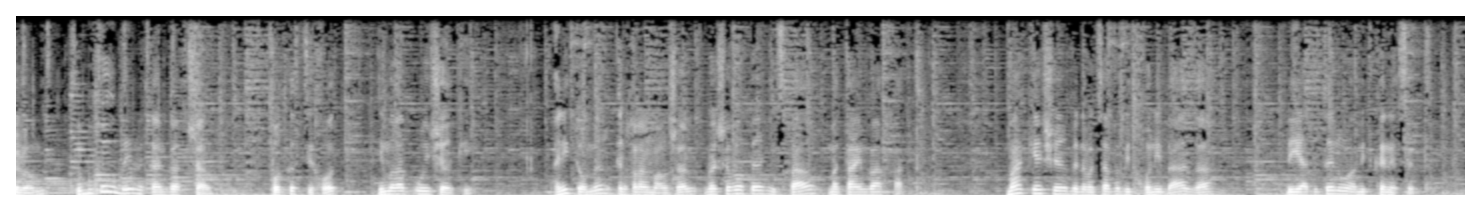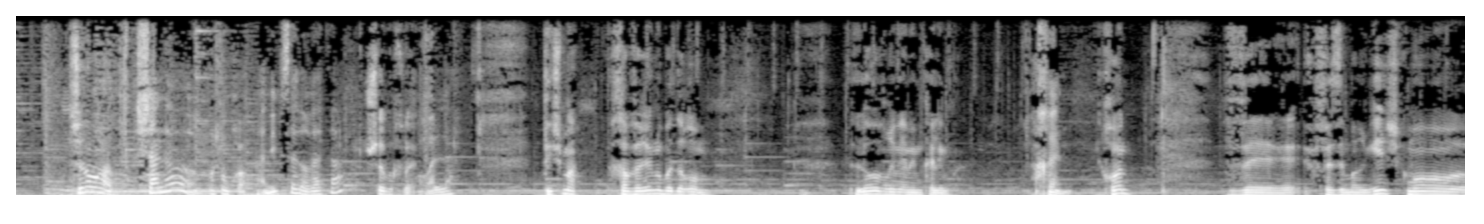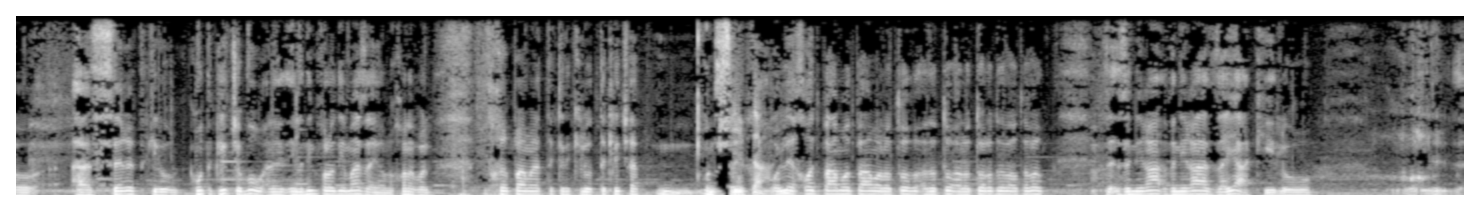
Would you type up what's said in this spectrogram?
שלום, וברוכים הבאים לכאן ועכשיו, פודקאסט שיחות עם הרב אורי שרקי. אני תומר אלחנן מרשל, והשבוע פרק מספר 201. מה הקשר בין המצב הביטחוני בעזה ליהדותנו המתכנסת? שלום רב, שלום. מה שלומך? אני בסדר, ואתה? יושב בהחלט. וואלה. תשמע, חברינו בדרום לא עוברים ימים קלים, אכן. נכון? ו... וזה מרגיש כמו הסרט, כאילו, כמו תקליט שבור, ילדים כבר לא יודעים מה זה היום, נכון? אבל אני זוכר פעם היה תקליט, כאילו, תקליט שהיה. הולך עוד פעם, עוד פעם, על אותו, על אותו, על אותו, על אותו דבר, אותו דבר. זה, זה נראה, זה נראה הזיה, כאילו...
